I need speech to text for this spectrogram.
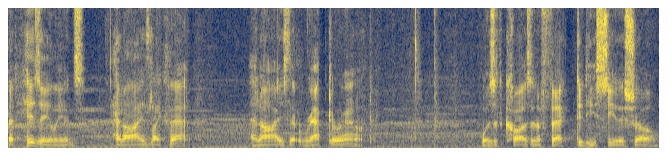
that his aliens had eyes like that had eyes that wrapped around. Was it cause and effect? Did he see the show?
